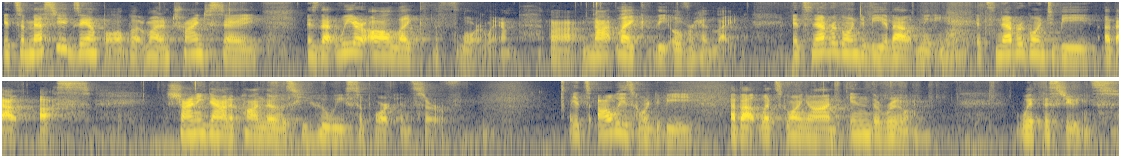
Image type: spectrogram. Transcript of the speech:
It's a messy example, but what I'm trying to say is that we are all like the floor lamp, uh, not like the overhead light. It's never going to be about me, it's never going to be about us, shining down upon those who we support and serve it's always going to be about what's going on in the room with the students,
